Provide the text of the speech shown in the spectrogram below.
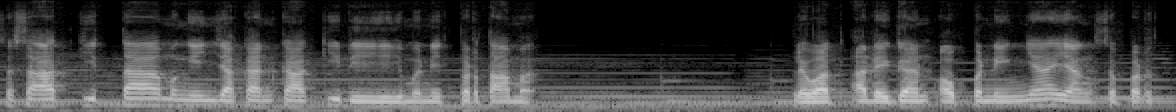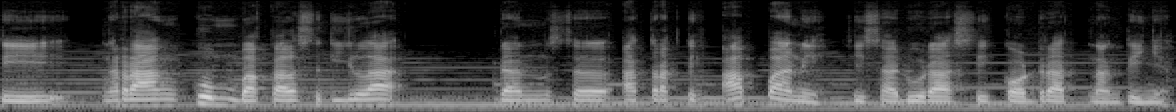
sesaat kita menginjakan kaki di menit pertama. Lewat adegan openingnya yang seperti ngerangkum bakal segila dan seatraktif apa nih sisa durasi kodrat nantinya.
